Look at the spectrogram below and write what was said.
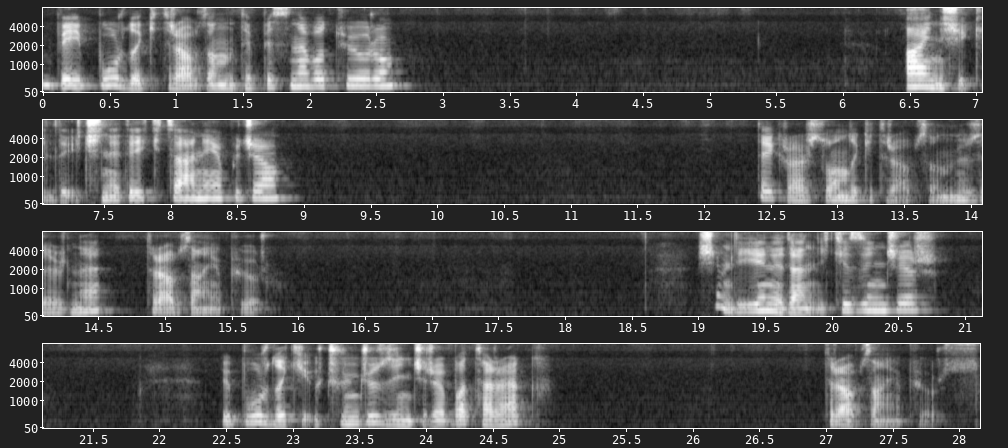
ve buradaki trabzanın tepesine batıyorum. Aynı şekilde içine de iki tane yapacağım. Tekrar sondaki trabzanın üzerine trabzan yapıyorum. Şimdi yeniden iki zincir ve buradaki üçüncü zincire batarak trabzan yapıyoruz.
